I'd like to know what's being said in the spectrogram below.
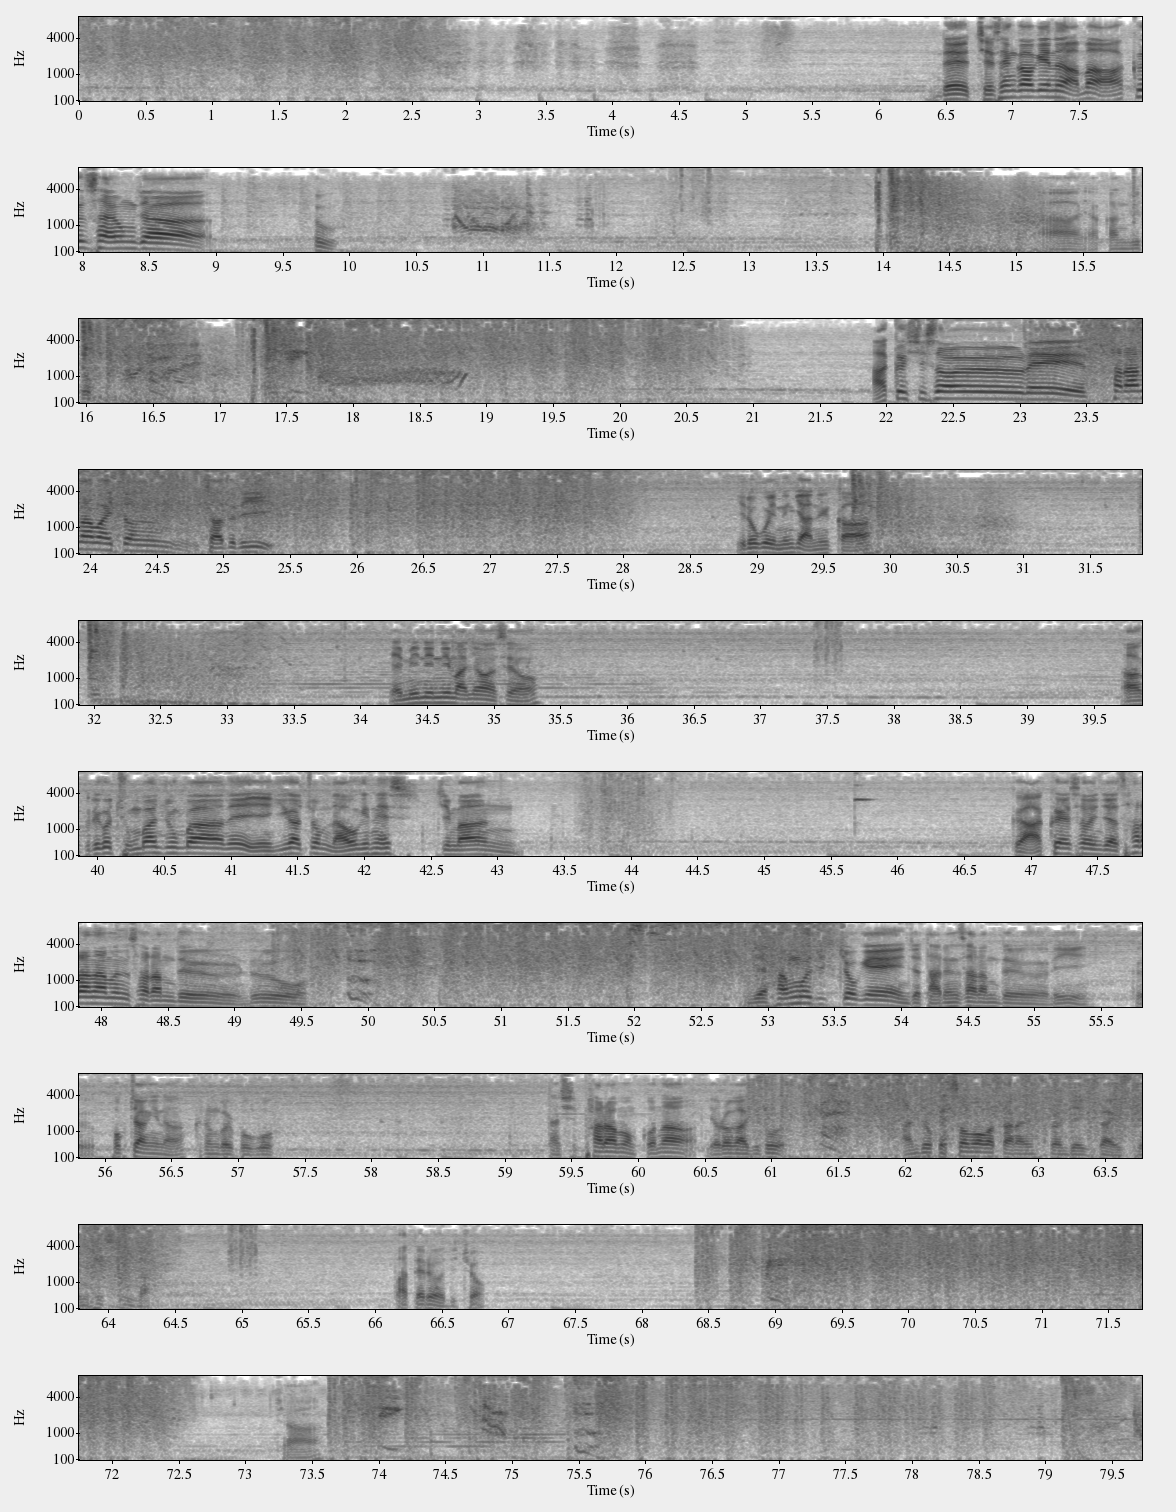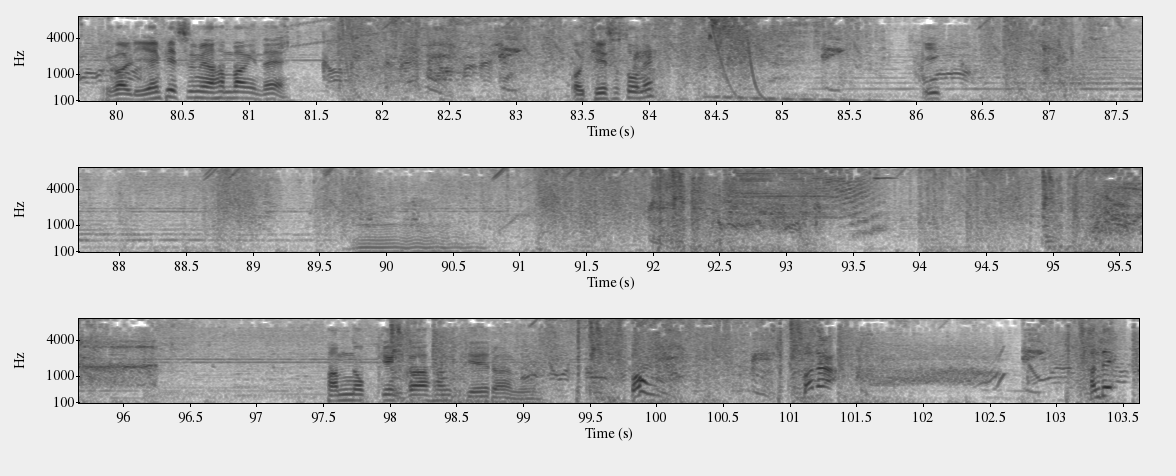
네, 제 생각에는 아마 아크 사용자, 으. 약간 위로. 아크 시설에 살아남아있던 자들이 이러고 있는 게 아닐까. 예민이님 안녕하세요. 아, 그리고 중반중반에 얘기가 좀 나오긴 했지만, 그 아크에서 이제 살아남은 사람들로 이제 항무지 쪽에 이제 다른 사람들이 그 복장이나 그런 걸 보고 다시 팔아먹거나 여러 가지로 안 좋게 써먹었다는 그런 얘기가 있긴 했습니다. 배터리 어디죠? 자. 이걸 EMP 쓰면 한 방인데. 어, 뒤에서 쏘네? 이. 음. 밤높게과 함께라면. 뻥! 맞아! 안 돼!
